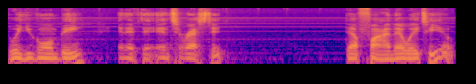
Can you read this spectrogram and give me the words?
where you gonna be, and if they're interested, they'll find their way to you.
